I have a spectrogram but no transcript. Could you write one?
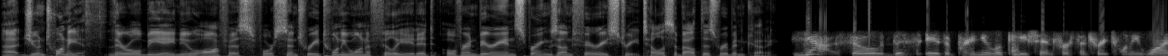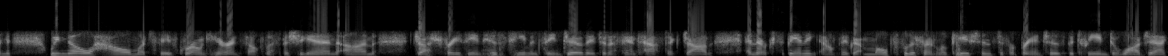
uh, June 20th, there will be a new office for Century 21 affiliated over in Berrien Springs on Ferry Street. Tell us about this ribbon cutting. Yeah, so this is a brand new location for Century 21. We know how much they've grown here in Southwest Michigan. Um, Josh Frazee and his team in St. Joe, they've done a fantastic job, and they're expanding out. They've got multiple different locations, different branches between Dowagiac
